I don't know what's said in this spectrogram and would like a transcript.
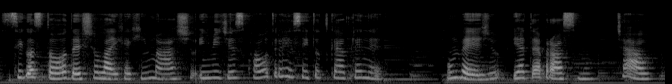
Se gostou, deixa o like aqui embaixo e me diz qual outra receita tu quer aprender. Um beijo e até a próxima. Tchau!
